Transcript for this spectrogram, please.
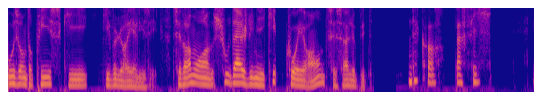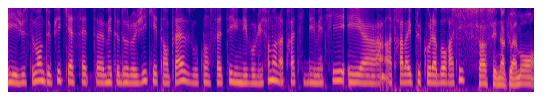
aux entreprises qui, qui veulent le réaliser. C'est vraiment un soudage d'une équipe cohérente, c'est ça le but. D'accord, parfait. Et justement, depuis qu'il y a cette euh, méthodologie qui est en place, vous constatez une évolution dans la pratique des métiers et euh, un travail plus collaboratif? Ça, c'est naturellement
